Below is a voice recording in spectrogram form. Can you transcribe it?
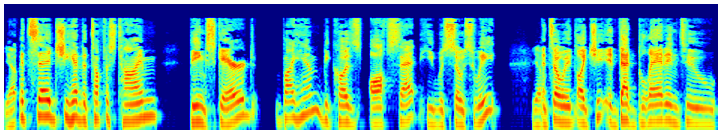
Yep. that said she had the toughest time being scared by him because offset he was so sweet. Yep. And so it like she, it, that bled into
